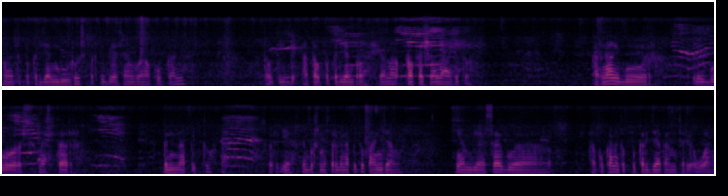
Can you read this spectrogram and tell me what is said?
Mau itu pekerjaan buruh seperti biasa yang gue lakukan atau tidak atau pekerjaan profesional profesional gitu. Karena libur libur semester genap itu eh sorry ya libur semester genap itu panjang. Yang biasa gue lakukan untuk bekerja kan mencari uang.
